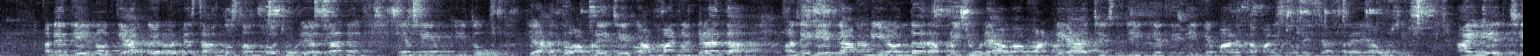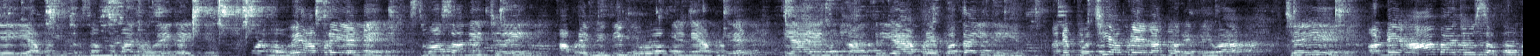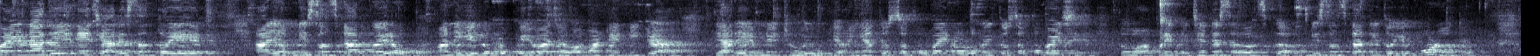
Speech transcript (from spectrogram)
અને દેહનો ત્યાગ કર્યો એટલે સાધુ સંતો જોડે હતા ને, એમને એમ કીધું કે આ તો આપણે જે ગામમાં નીકળ્યા હતા અને એ ગામની અંદર આપણી જોડે આવવા માટે આ જે સ્ત્રી કહેતી હતી કે મારે તમારી જોડે જાત્રાએ આવવું છે આ એ છે, એ આપણી સંઘમાં જોડાઈ ગઈ છે. પણ હવે આપણે એને સ્મશાને જઈ આપણે વિધિપૂર્વક એને આપણે ત્યાં એનું કા- આપણે બતાવી દઈએ. અને પછી આપણે એના ઘરે કહેવા જઈએ. અને આ બાજુ સકુબાઈના દેહને જ્યારે સંતોએ આ અગ્નિ સંસ્કાર કર્યો અને એ લોકો કહેવા જવા માટે નીકળ્યા. ત્યારે એમને જોયું કે અહીંયા તો સકુબાઈનો અહીં તો સકુબાઈ છે, તો આપણે જેને અગ્નિ સંસ્કાર દીધો એ કોણ હતો?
